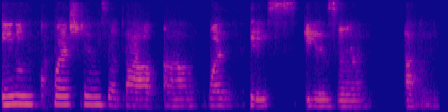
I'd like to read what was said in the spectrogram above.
Any questions about, um, what this is or, um,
